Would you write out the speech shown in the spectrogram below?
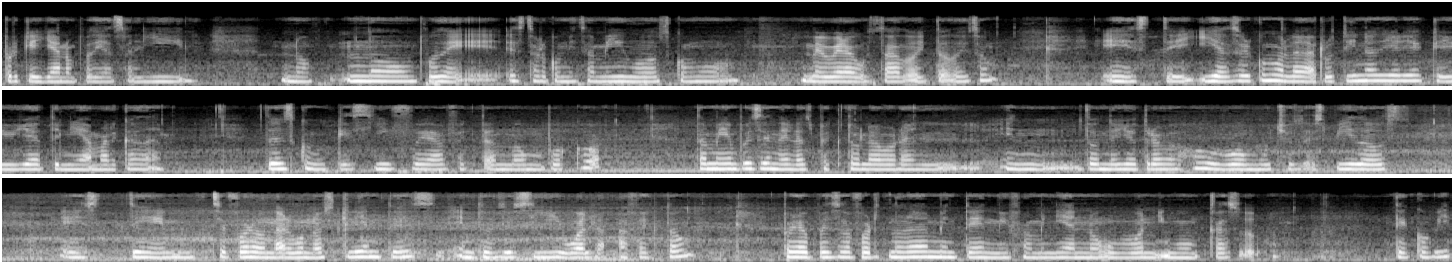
porque ya no podía salir, no, no pude estar con mis amigos como me hubiera gustado y todo eso, este, y hacer como la rutina diaria que yo ya tenía marcada. Entonces como que sí fue afectando un poco. También pues en el aspecto laboral en donde yo trabajo hubo muchos despidos. Este, se fueron algunos clientes, entonces sí igual afectó. Pero pues afortunadamente en mi familia no hubo ningún caso de COVID.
